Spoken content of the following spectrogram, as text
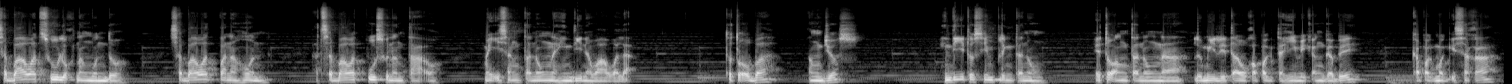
Sa bawat sulok ng mundo, sa bawat panahon, at sa bawat puso ng tao, may isang tanong na hindi nawawala. Totoo ba ang Diyos? Hindi ito simpleng tanong. Ito ang tanong na lumilitaw kapag tahimik ang gabi, kapag mag-isa ka,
